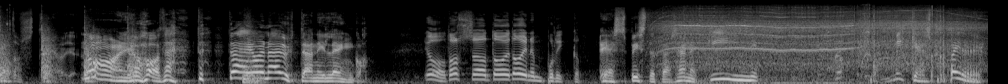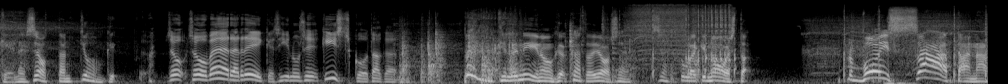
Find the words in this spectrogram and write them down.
ja tosta. Noin, joo. Tää, tää, tää ei ole enää yhtään niin lenko. Joo, tossa on toi toinen pulikka. Jes, pistetään hänet kiinni. No, Mikäs perkele, se ottaa nyt johonkin. Se on, se on väärä reikä, siinä on se kisko takana. Perkele niin on. Kato, joo, se, se tuleekin noista. No voi saatana,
